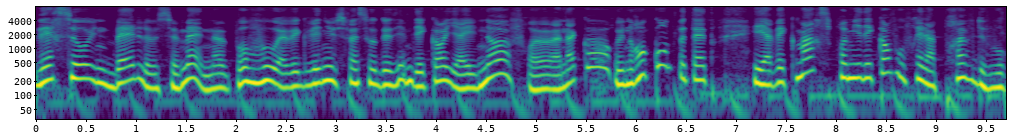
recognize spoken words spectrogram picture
Verseau, une belle semaine pour vous. Avec Vénus face au deuxième décan, il y a une offre, euh, un accord, une rencontre peut-être. Et avec Mars, premier décan, vous ferez la preuve de vos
